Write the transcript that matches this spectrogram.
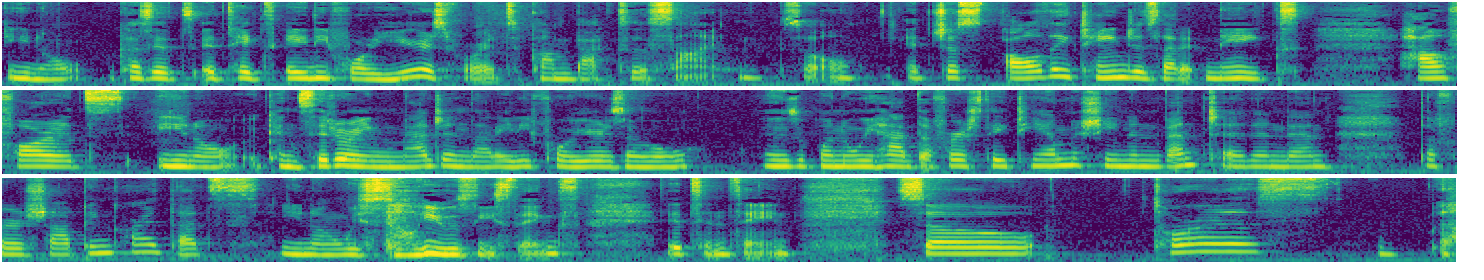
you know because it's it takes 84 years for it to come back to the sign so it's just all the changes that it makes how far it's you know considering imagine that 84 years ago is when we had the first ATM machine invented and then the first shopping cart that's you know we still use these things. It's insane. So Taurus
